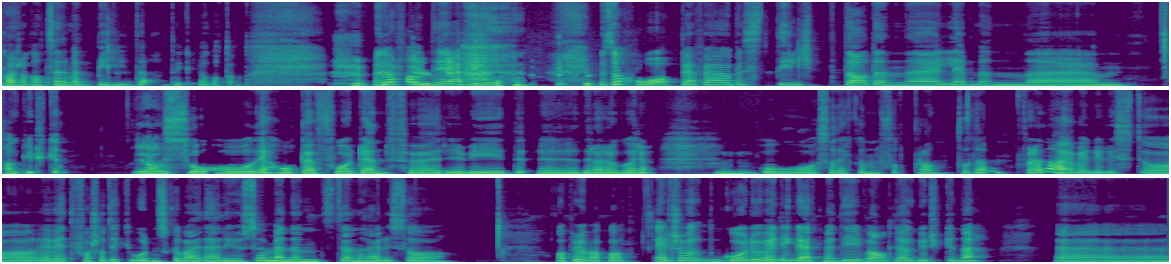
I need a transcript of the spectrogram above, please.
Kanskje han kan sende meg et bilde? Det kunne gått an. Men i hvert fall det Men så håper jeg, for jeg har jo bestilt da denne lemon-agurken. Ja. Så jeg håper jeg får den før vi eh, drar av gårde. Mm. Og så hadde jeg kunne fått planta den, for den har jeg veldig lyst til å Jeg vet fortsatt ikke hvor den skal være her i huset, men den, den har jeg lyst til å, å prøve meg på. Ellers så går det jo veldig greit med de vanlige agurkene, eh,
